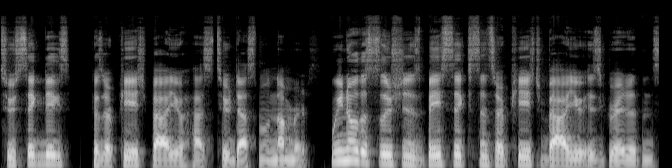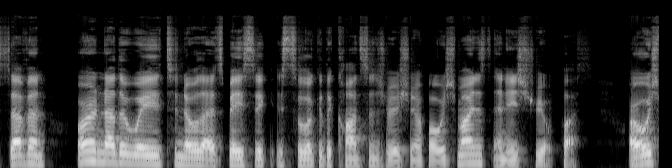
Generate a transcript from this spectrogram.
Two sig digs because our pH value has two decimal numbers. We know the solution is basic since our pH value is greater than 7, or another way to know that it's basic is to look at the concentration of OH and H3O plus. Our OH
